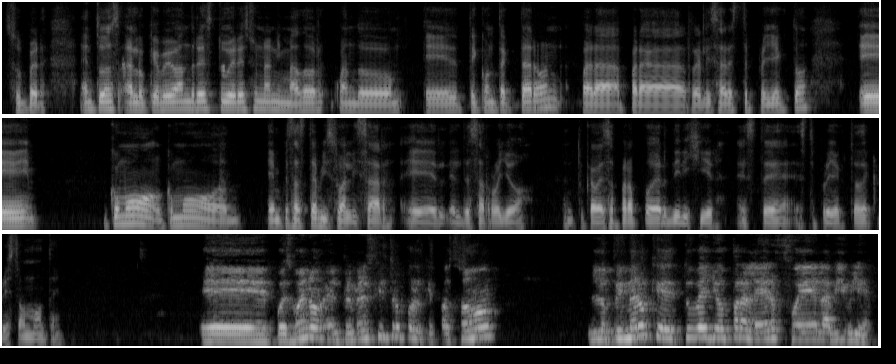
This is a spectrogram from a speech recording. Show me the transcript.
Súper. Entonces, a lo que veo, Andrés, tú eres un animador. Cuando eh, te contactaron para, para, realizar este proyecto, eh, ¿cómo, ¿cómo, empezaste a visualizar el, desarrollo en tu cabeza para poder dirigir este, este proyecto de Crystal Mountain? Eh, pues bueno, el primer filtro por el que pasó, lo primero que tuve yo para leer fue la Biblia.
